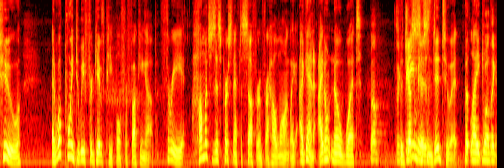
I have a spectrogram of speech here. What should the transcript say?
Two, at what point do we forgive people for fucking up? Three, how much does this person have to suffer and for how long? Like again, I don't know what Well, the, the, game justice is system did to it, but like, well, the,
